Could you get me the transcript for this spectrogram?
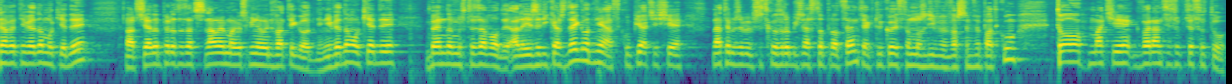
nawet nie wiadomo kiedy, znaczy ja dopiero to zaczynałem, a już minęły dwa tygodnie. Nie wiadomo kiedy będą już te zawody, ale jeżeli każdego dnia skupiacie się na tym, żeby wszystko zrobić na 100%, jak tylko jest to możliwe w waszym wypadku, to macie gwarancję sukcesu tu.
